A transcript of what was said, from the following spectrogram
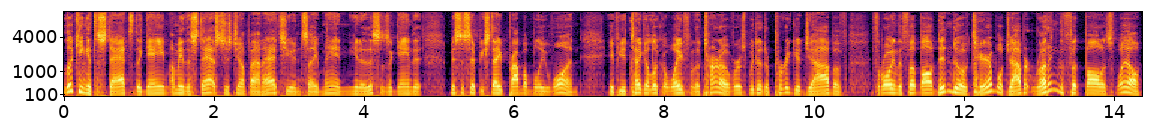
Looking at the stats of the game, I mean, the stats just jump out at you and say, man, you know, this is a game that Mississippi State probably won. If you take a look away from the turnovers, we did a pretty good job of throwing the football. Didn't do a terrible job at running the football as well.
